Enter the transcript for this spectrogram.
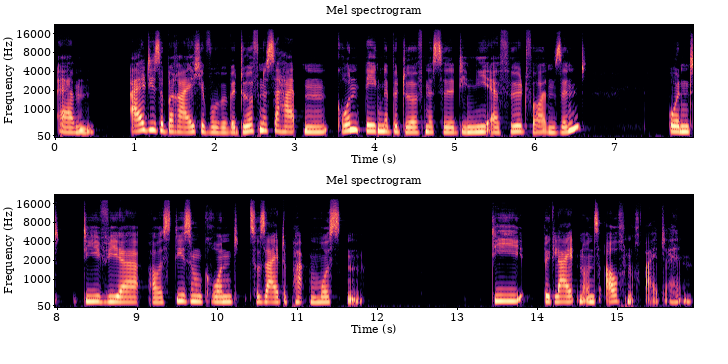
ähm, all diese Bereiche, wo wir Bedürfnisse hatten, grundlegende Bedürfnisse, die nie erfüllt worden sind und die wir aus diesem Grund zur Seite packen mussten, die begleiten uns auch noch weiterhin.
